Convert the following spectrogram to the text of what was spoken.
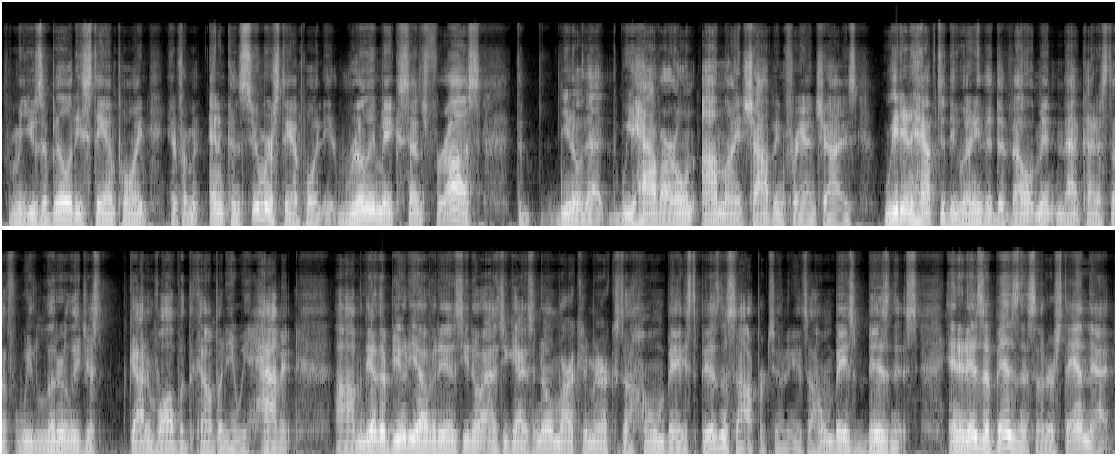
from a usability standpoint, and from an end consumer standpoint. It really makes sense for us to, you know, that we have our own online shopping franchise. We didn't have to do any of the development and that kind of stuff. We literally just got involved with the company and we have it. Um, the other beauty of it is, you know, as you guys know, Market America is a home based business opportunity. It's a home based business and it is a business, understand that.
